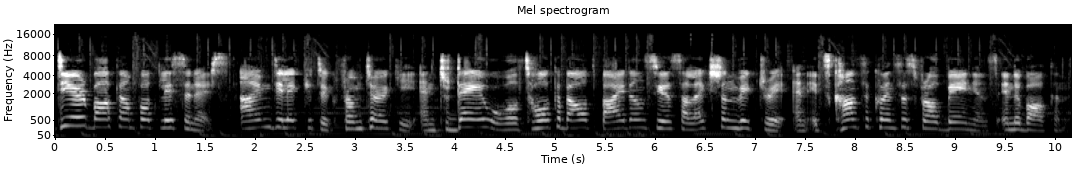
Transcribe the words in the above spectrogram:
Dear Balkan Pod listeners, I'm Dilek Kütük from Turkey, and today we will talk about Biden's US election victory and its consequences for Albanians in the Balkans.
